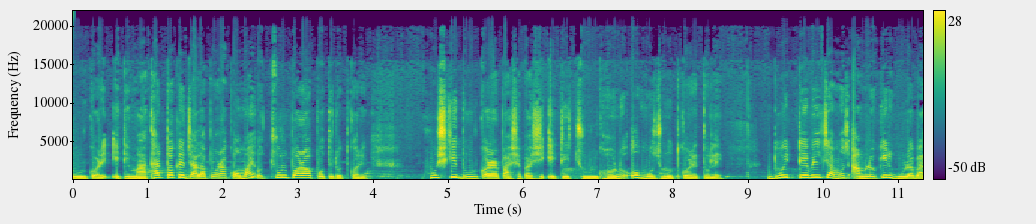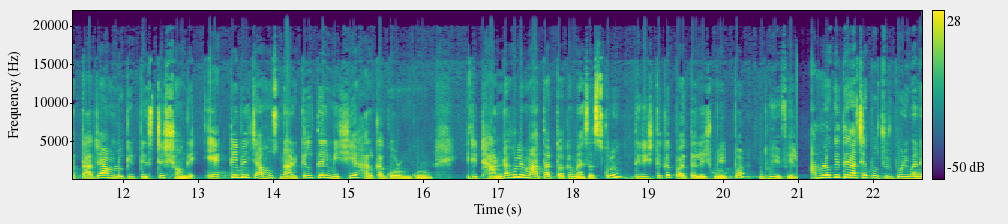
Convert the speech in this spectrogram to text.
দূর করে। এটি মাথার ত্বকে জ্বালা পোড়া কমায় ও চুল পড়াও প্রতিরোধ করে। খুশকি দূর করার পাশাপাশি এটি চুল ঘন ও মজবুত করে তোলে। দুই টেবিল চামচ আমলকির গুঁড়া বা তাজা আমলকির পেস্টের সঙ্গে এক টেবিল চামচ নারকেল তেল মিশিয়ে হালকা গরম করুন। এটি ঠান্ডা হলে মাথার ত্বকে ম্যাসাজ করুন, তিরিশ থেকে পঁয়তাল্লিশ মিনিট পর ধুয়ে ফেলুন। আমলকিতে আছে প্রচুর পরিমাণে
